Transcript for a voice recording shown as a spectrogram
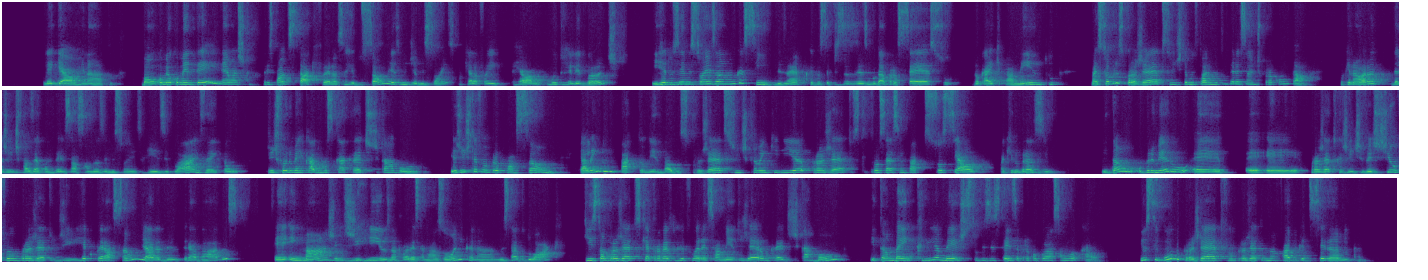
Legal, Renato. Bom, como eu comentei, né, eu acho que o principal destaque foi a nossa redução mesmo de emissões, porque ela foi muito relevante. E reduzir emissões é nunca simples, né? Porque você precisa, às vezes, mudar processo, trocar equipamento. Mas sobre os projetos, a gente tem uma história muito interessante para contar. Porque na hora da gente fazer a compensação das emissões residuais, né, então a gente foi no mercado buscar créditos de carbono. E a gente teve uma preocupação que, além do impacto ambiental dos projetos, a gente também queria projetos que trouxessem impacto social aqui no Brasil. Então, o primeiro é, é, é, projeto que a gente investiu foi um projeto de recuperação de áreas degradadas é, em margens de rios na floresta amazônica, na, no estado do Acre, que são projetos que, através do reflorestamento, geram crédito de carbono e também cria meios de subsistência para a população local. E o segundo projeto foi um projeto de uma fábrica de cerâmica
